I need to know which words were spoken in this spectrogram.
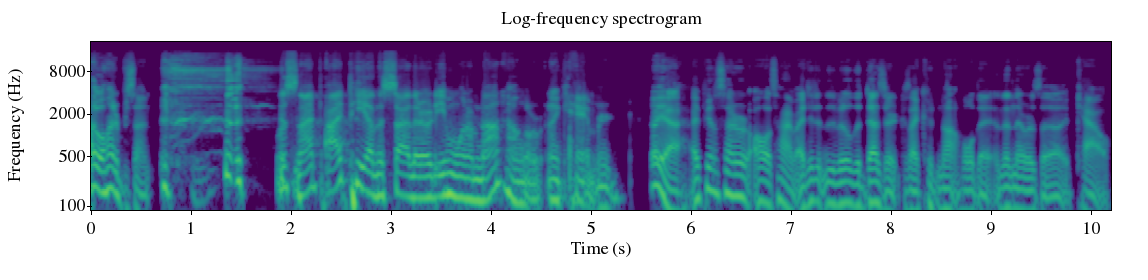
oh, 100 percent. Listen, I I pee on the side of the road even when I'm not hungover, like hammered. Oh yeah, I pee on the side of the road all the time. I did it in the middle of the desert because I could not hold it, and then there was a cow.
